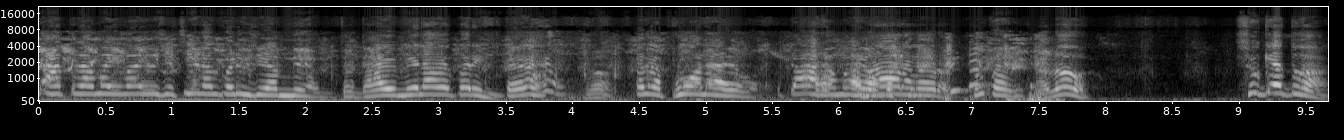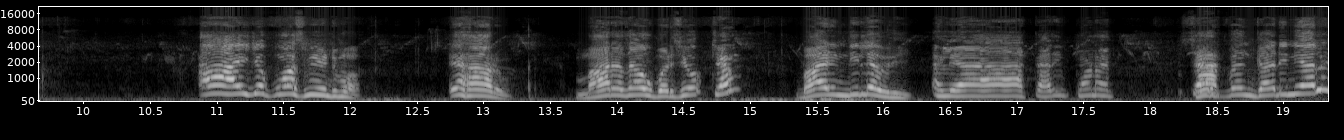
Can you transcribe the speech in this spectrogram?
નાતરામાં ય વાયું છે ચેડલ પડ્યું છે એમને એમ. તો ગાય મેલાવે પરી અરે ફોન આવ્યો. તારામાં આવ્યો. મારા મારો હેલો. શું કેતું આ? આ આવી જો પાંચ મિનિટમાં. એ સારું મારે જવું પડશે કેમ બાય ડિલિવરી એટલે આ તારી પણ સરપંચ ગાડી નહીં હાલે?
